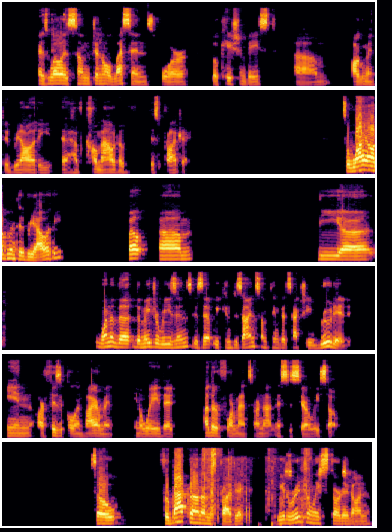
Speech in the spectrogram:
as well as some general lessons for location-based um, augmented reality that have come out of this project. So why augmented reality? Well, um, the uh, one of the, the major reasons is that we can design something that's actually rooted in our physical environment in a way that other formats are not necessarily so. So for background on this project, we had originally started on.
